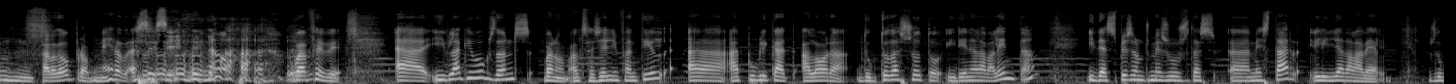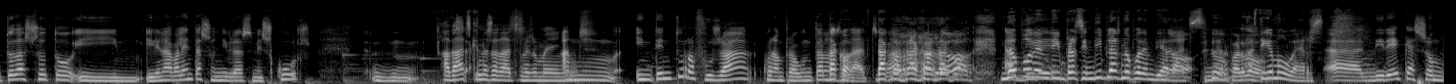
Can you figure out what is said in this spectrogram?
Mm, perdó, però merda. Sí, sí. No, ho va fer bé. Uh, I Blackie Books, doncs, bueno, el segell infantil, uh, ha publicat alhora Doctor de Soto i Irene la Valenta i després, uns mesos des, uh, més tard, L'illa de l'Abel. El Doctor de Soto i Irene Valenta són llibres més curts, Mm, Edats, quines edats, més o menys? em, intento refusar quan em pregunten les edats. d'acord, d'acord, d'acord. No podem dir imprescindibles, no podem dir No, edats. no, perdó. Estiguem oberts. Uh, diré que són,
